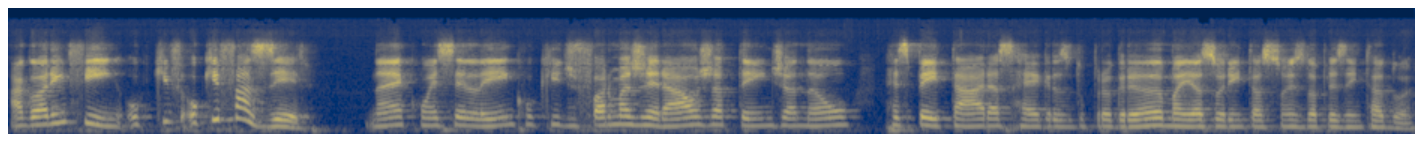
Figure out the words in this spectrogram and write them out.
Agora, enfim, o que, o que fazer né, com esse elenco que, de forma geral, já tende a não respeitar as regras do programa e as orientações do apresentador?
